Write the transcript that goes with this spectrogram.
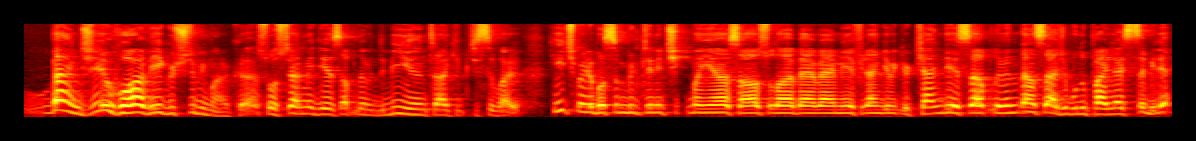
bence Huawei güçlü bir marka. Sosyal medya hesaplarında bir yığın takipçisi var. Hiç böyle basın bülteni çıkmaya, sağa sola haber vermeye falan gerek yok. Kendi hesaplarından sadece bunu paylaşsa bile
